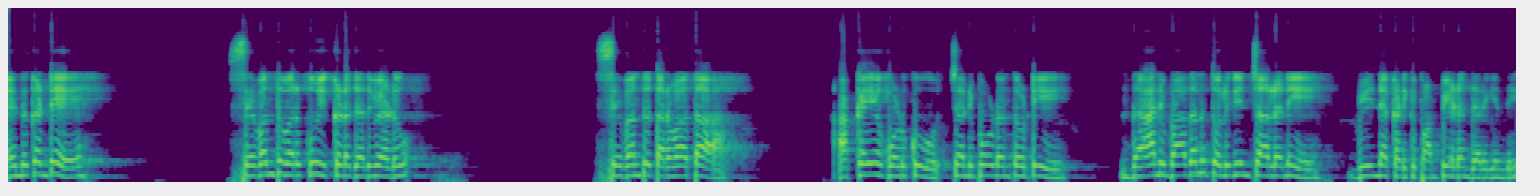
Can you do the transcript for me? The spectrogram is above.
ఎందుకంటే సెవెంత్ వరకు ఇక్కడ చదివాడు. సెవెంత్ తర్వాత అక్కయ్య కొడుకు చనిపోవడంతో దాని బాధను తొలగించాలని వీడిని అక్కడికి పంపించడం జరిగింది.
